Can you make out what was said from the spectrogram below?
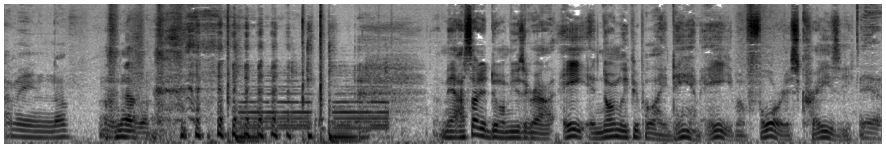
I mean, no. No. Man, I started doing music around eight, and normally people are like, damn, eight, but four is crazy. Yeah.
